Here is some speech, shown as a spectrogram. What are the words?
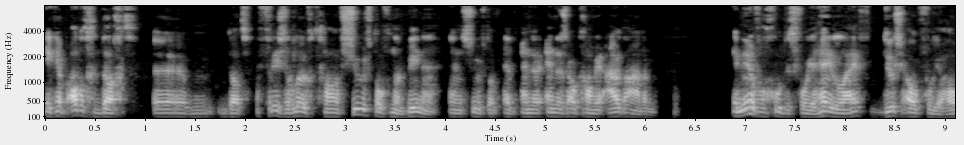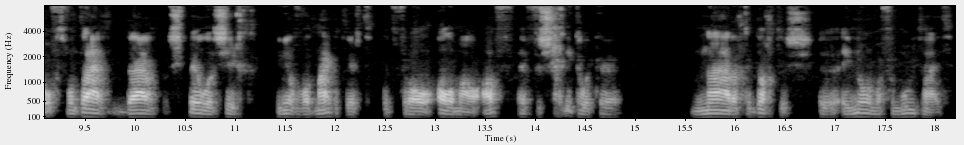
ik heb altijd gedacht um, dat frisse lucht gewoon zuurstof naar binnen en zuurstof, en, en, en dus ook gewoon weer uitademen in ieder geval goed is voor je hele lijf, dus ook voor je hoofd. Want daar, daar spelen zich, in ieder geval wat mij betreft, het vooral allemaal af. En verschrikkelijke, nare gedachten, uh, enorme vermoeidheid.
